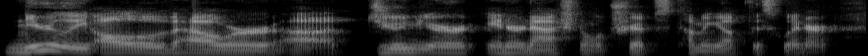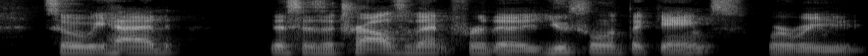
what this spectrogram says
nearly all of our uh, junior international trips coming up this winter. So we had this is a trials event for the Youth Olympic Games, where we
